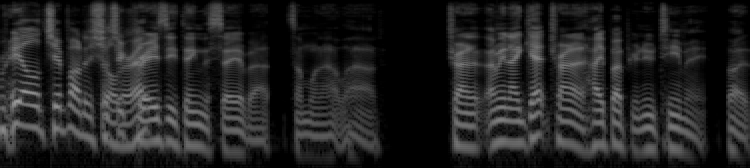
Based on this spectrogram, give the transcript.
real chip on his Such shoulder. a right? crazy thing to say about someone out loud. Trying to, I mean, I get trying to hype up your new teammate, but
